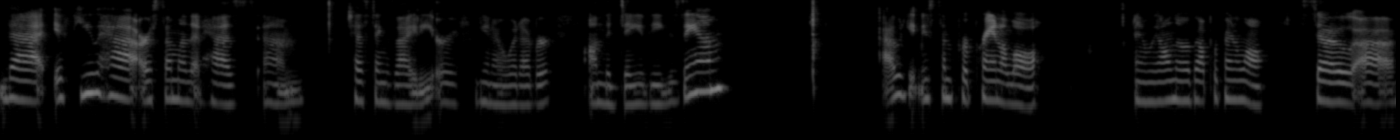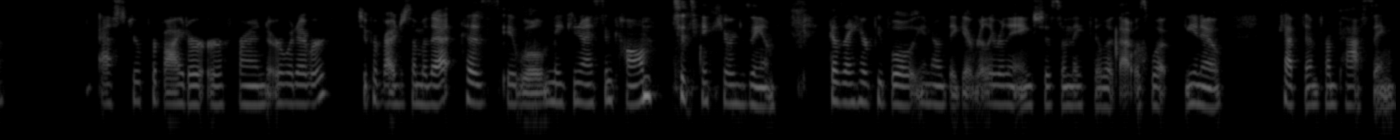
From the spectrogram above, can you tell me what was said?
that if you ha- are someone that has um, test anxiety or if, you know, whatever, on the day of the exam, I would get me some propranolol. And we all know about propranolol. So uh, ask your provider or a friend or whatever to provide you some of that because it will make you nice and calm to take your exam. Because I hear people, you know, they get really, really anxious and they feel that that was what, you know, kept them from passing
